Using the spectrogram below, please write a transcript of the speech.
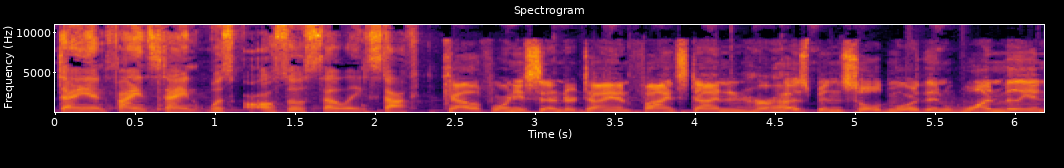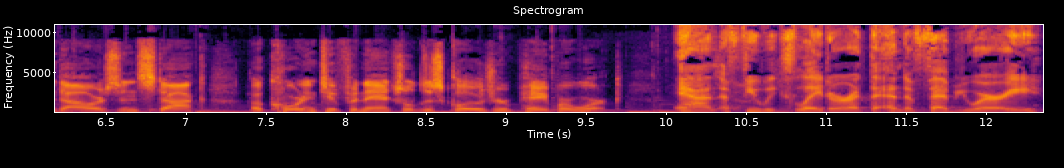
Dianne Feinstein was also selling stock. California Senator Dianne Feinstein and her husband sold more than $1 million in stock, according to financial disclosure paperwork. And a few weeks later, at the end of February,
